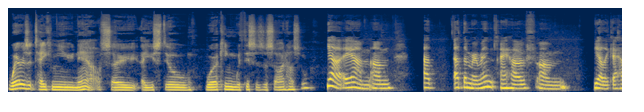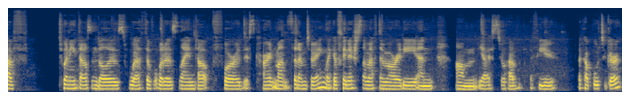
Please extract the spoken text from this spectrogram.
where is it taking you now? So are you still working with this as a side hustle? Yeah, I am. Um, at the moment, I have um, yeah, like I have $20,000 worth of orders lined up for this current month that I'm doing. Like I finished some of them already, and um, yeah, I still have a few, a couple to go.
